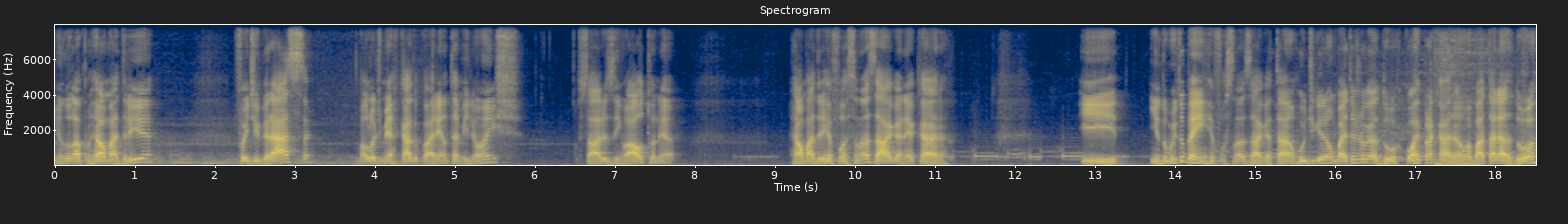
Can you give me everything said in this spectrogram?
Indo lá pro Real Madrid. Foi de graça. Valor de mercado 40 milhões. Saláriozinho alto, né? Real Madrid reforçando a zaga, né, cara? E indo muito bem reforçando a zaga, tá? O Rudiger é um baita jogador, corre pra caramba, batalhador.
